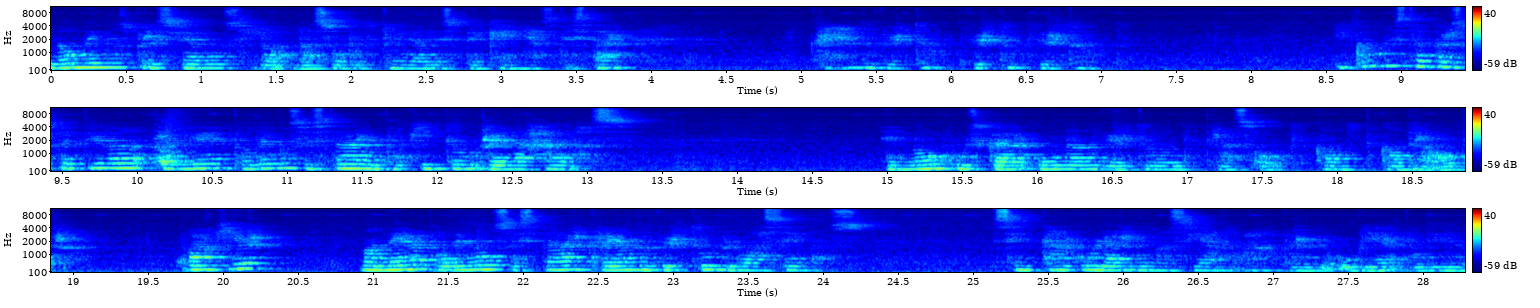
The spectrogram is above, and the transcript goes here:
No menospreciamos las oportunidades pequeñas de estar creando virtud, virtud, virtud. Y con esta perspectiva también podemos estar un poquito relajadas en no juzgar una virtud tras otra, contra otra. Cualquier manera podemos estar creando virtud, lo hacemos, sin calcular demasiado, ah, pero hubiera podido,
